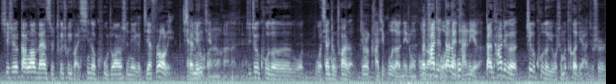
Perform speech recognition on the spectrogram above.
其实刚刚 Vans 推出一款新的裤装，是那个 Jeff Rowley 签名款啊。签名款的，对，这这个裤子我我现在正穿着，就是卡其布的那种工装裤，带弹力的，但它这个这个裤子有什么特点啊？就是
